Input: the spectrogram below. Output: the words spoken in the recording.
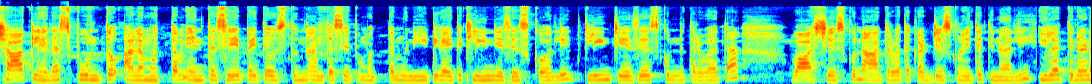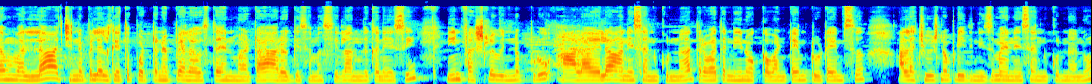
చాక్ లేదా స్పూన్తో అలా మొత్తం ఎంతసేపు అయితే వస్తుందో అంతసేపు మొత్తం నీట్గా అయితే క్లీన్ చేసేసుకోవాలి. క్లీన్ చేసేసుకున్న తర్వాత వాష్ చేసుకుని ఆ తర్వాత కట్ చేసుకుని అయితే తినాలి. ఇలా తినడం వల్ల చిన్నపిల్లలకి అయితే పొట్ట నొప్పి అలా వస్తాయన్నమాట ఆరోగ్య సమస్యలు. అందుకనేసి నేను ఫస్ట్లో విన్నప్పుడు అలా ఎలా అనేసి అనుకున్నా. తర్వాత నేను ఒక వన్ టైం టూ టైమ్స్ అలా చూసినప్పుడు ఇది నిజమే అనేసి అనుకున్నాను.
